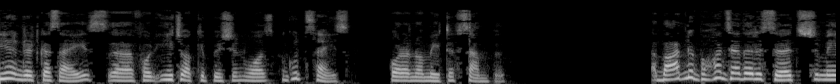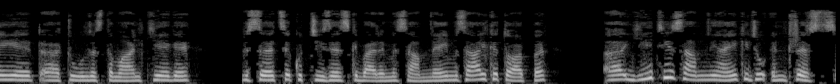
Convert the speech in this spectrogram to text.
300 کا size for each occupation was a good size for formative sample بعد میں بہت زیادہ ریسرچ میں یہ ٹول uh, استعمال کیے گئے ریسرچ سے کچھ چیزیں اس کے بارے میں سامنے آئی مثال کے طور پر یہ چیز سامنے آئی کہ جو interest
